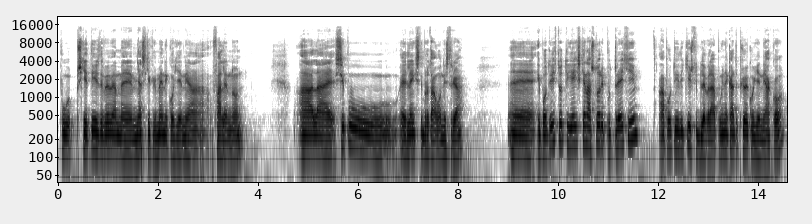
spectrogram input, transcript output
που σχετίζεται βέβαια με μια συγκεκριμένη οικογένεια φάλαινων. Αλλά εσύ που ελέγχεις την πρωταγωνίστρια ε, υποτίθεται ότι έχεις και ένα story που τρέχει από τη δική σου την πλευρά που είναι κάτι πιο οικογενειακό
